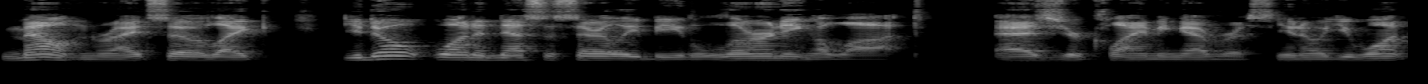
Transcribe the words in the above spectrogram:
mountain, right? So like you don't want to necessarily be learning a lot as you're climbing Everest. You know, you want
